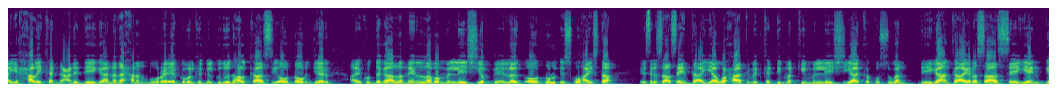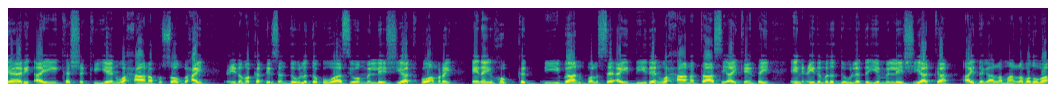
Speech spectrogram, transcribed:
ay xalay ka dhacday deegaanada xanan buure ee gobolka galguduud halkaasi oo dhowr jeer ay ku dagaalameen laba maleeshiyo beeleed oo dhul isku haysta israsaaseynta ayaa waxaa timid kadib markii maleeshiyaadka ku sugan deegaanka ay rasaaseeyeen gaari ay ka shakiyeen waxaana ku soo baxay ciidamo ka tirsan dowladda kuwaasi oo maleeshiyaadka ku amray inay hubka dhiibaan balse ay diideen waxaana taasi ay keentay in ciidamada dowladda iyo maleeshiyaadka ay dagaalamaan labaduba.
